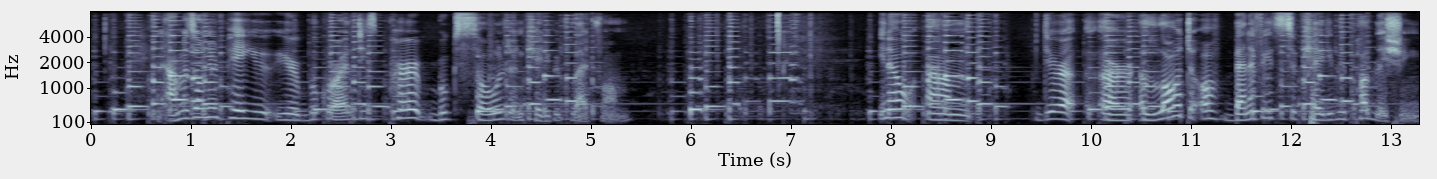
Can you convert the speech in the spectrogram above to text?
And Amazon will pay you your book royalties per book sold on KDP platform. You know, um, there are a lot of benefits to KDP publishing,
